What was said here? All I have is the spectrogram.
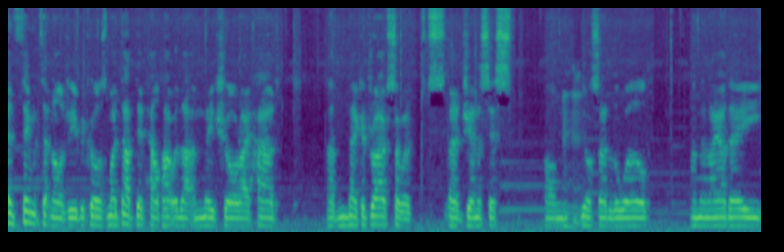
entertainment technology because my dad did help out with that and made sure i had a mega drive so a, a genesis on your side of the world and then i had a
